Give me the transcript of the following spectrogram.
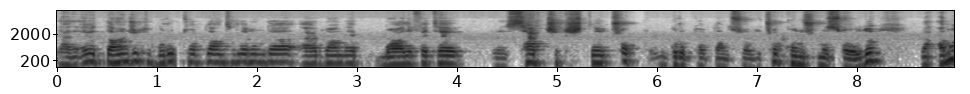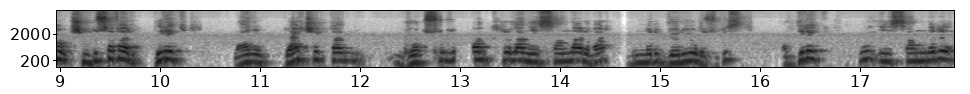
yani evet daha önceki grup toplantılarında Erdoğan hep muhalefete e, sert çıkıştı. Çok grup toplantısı oldu. Çok konuşması oldu. Ya ama şimdi bu sefer direkt yani gerçekten yoksulluktan kırılan insanlar var. Bunları görüyoruz biz. Yani direkt bu insanları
